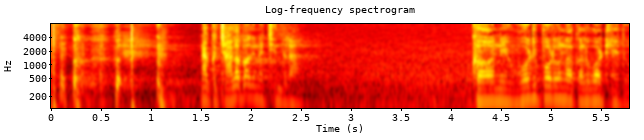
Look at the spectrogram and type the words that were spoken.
నాకు చాలా బాగా నచ్చిందిరా. కానీ ఓడిపోవడం నాకు అలవాట్లేదు.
